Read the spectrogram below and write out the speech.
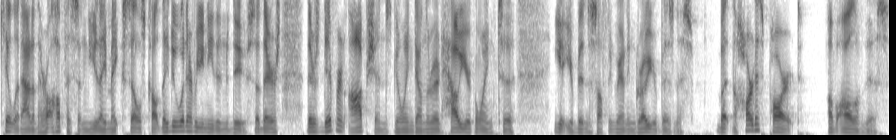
kill it out of their office and you, they make sales calls they do whatever you need them to do so there's there's different options going down the road how you're going to get your business off the ground and grow your business but the hardest part of all of this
